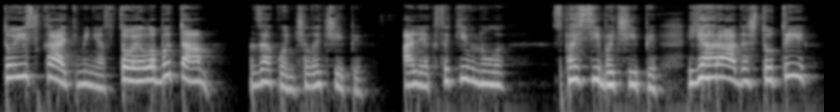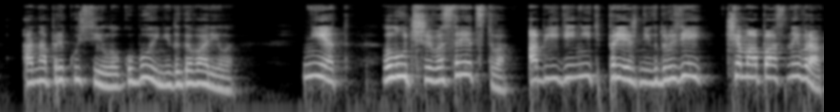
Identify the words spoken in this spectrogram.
то искать меня стоило бы там, закончила Чипи. Алекса кивнула. Спасибо, Чипи. Я рада, что ты... Она прикусила губу и не договорила. Нет, лучшего средства объединить прежних друзей, чем опасный враг,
